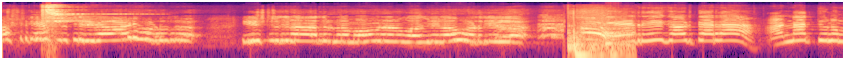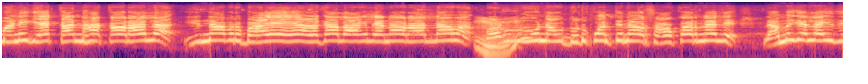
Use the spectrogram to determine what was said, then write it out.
ಅಷ್ಟು ಕೆಲ್ಸ ತಿರುಗಾಡಿ ಹೊಡೆದ್ರು. ಇಷ್ಟು ದಿನ ಆದ್ರೂ ನಮ್ಮ ಅವ್ವ ನನಗೆ ಒಂದಿನ ಹೊಡೆದಿಲ್ಲ. ಏನ್ರಿ ಗೌಡ್ತಾರ? ಅಣ್ಣ ತಿನ್ನು ಮನಿಗೆ ಕಣ್ಣು ಹಾಕವ್ರಲ್ಲ ಇನ್ನೊಬ್ರು ಬಾಳೆ ಅಳಗಾಲ ಆಗ್ಲೇನವ್ರ ಅಲ್ಲ ನಾವು. ಬಡವ್ರು ನಾವು ದುಡ್ಕೊಂತೀನಿ ಅವ್ರ ಸಾವುಕಾರನಲ್ಲಿ. ನಮಗೆಲ್ಲ ಇದು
